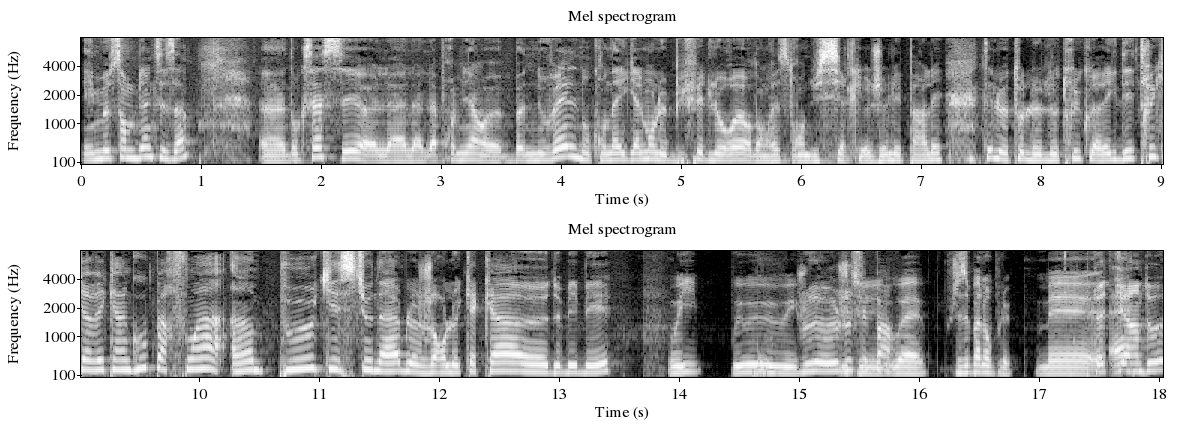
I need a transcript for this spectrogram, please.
Et il me semble bien que c'est ça. Euh, donc ça, c'est euh, la, la- la première euh, bonne nouvelle. Donc on a également le buffet de l'horreur dans le restaurant du cirque. Je l'ai parlé. Tu le, le, le truc avec des trucs avec un goût parfois un peu questionnable, genre le caca de bébé. Oui, oui, oui, Bon, oui. oui. Je, je sais pas. Ouais, je sais pas non plus. Mais Peut-être eh, qu'il y a un do-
